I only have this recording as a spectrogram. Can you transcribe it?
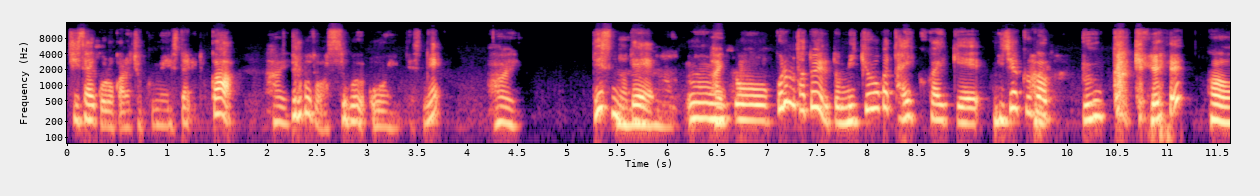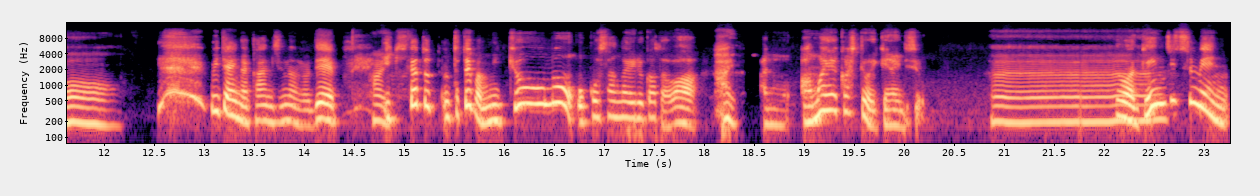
小さい頃から直面したりとかはいす。ることがすごい多いんですね。はい。ですので、うーんとこれも例えると未教が体育会系未弱はが文化系、は みたいな感じなので、あ。はい。生き方例えば未教のお子さんがいる方ははい。あの甘やかしてはいけないんですよ。要は現実面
